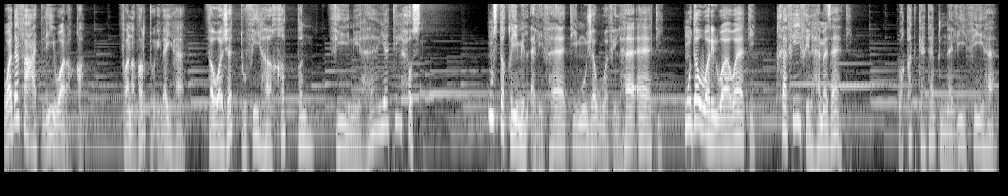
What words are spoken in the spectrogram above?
ودفعت لي ورقة فنظرت إليها فوجدت فيها خطا في نهاية الحسن. مستقيم الألفات مجوف الهاءات مدور الواوات خفيف الهمزات. وقد كتبن لي فيها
